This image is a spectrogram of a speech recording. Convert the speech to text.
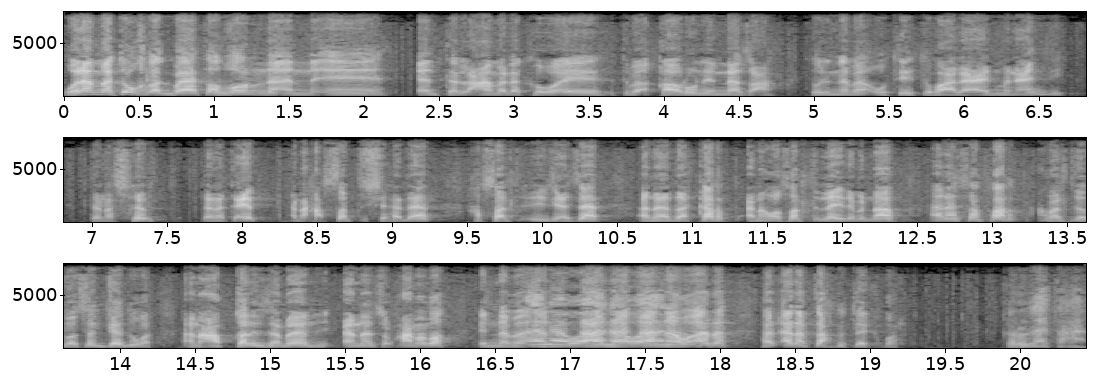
ولما تخرج بقى تظن أن إيه أنت اللي عملك هو إيه تبقى قارون النزعة. تقول إنما أوتيته على علم عندي ده أنا سهرت ده أنا تعبت أنا حصلت الشهادات حصلت الإجازات أنا ذكرت أنا وصلت الليل بالنهار أنا سافرت عملت دراسات جدوى أنا عبقري زماني أنا سبحان الله إنما أنا, أنا وأنا, أنا, وأنا, أنا وأنا. هل أنا بتاعته تكبر؟ قالوا لا تعال.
